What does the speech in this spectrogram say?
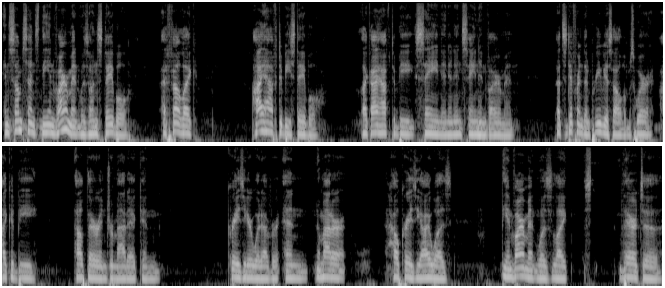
in some sense the environment was unstable. I felt like I have to be stable. Like I have to be sane in an insane environment. That's different than previous albums where I could be out there and dramatic and crazy or whatever. And no matter how crazy I was, the environment was like there to,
